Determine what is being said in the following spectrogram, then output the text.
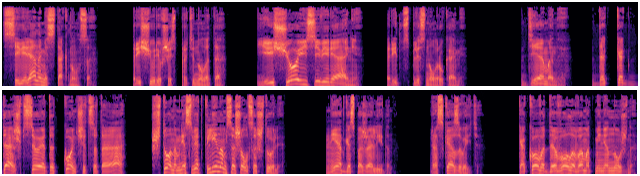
С северянами стакнулся. Прищурившись, протянула та. «Еще и северяне!» Рид всплеснул руками. «Демоны! Да когда ж все это кончится-то, а? Что, на мне свет клином сошелся, что ли? Нет, госпожа Лидон. Рассказывайте. Какого девола вам от меня нужно?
